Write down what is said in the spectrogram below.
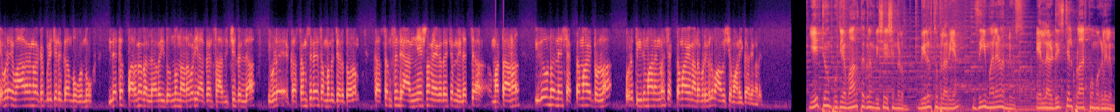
എവിടെ വാഹനങ്ങളൊക്കെ പിടിച്ചെടുക്കാൻ പോകുന്നു. ഇതൊക്കെ പറഞ്ഞതല്ലാതെ ഇതൊന്നും നടപടിയാക്കാൻ സാധിച്ചിട്ടില്ല. ഇവിടെ കസ്റ്റംസിനെ സംബന്ധിച്ചിടത്തോളം കസ്റ്റംസിന്റെ അന്വേഷണം ഏകദേശം നിലച്ച മട്ടാണ്. ഇതുകൊണ്ട് തന്നെ ശക്തമായിട്ടുള്ള ഒരു തീരുമാനങ്ങളും ശക്തമായ നടപടികളും ആവശ്യമാണ് ഇക്കാര്യങ്ങളിൽ ഏറ്റവും പുതിയ വാർത്തകളും വിശേഷങ്ങളും വിരൽത്തുമ്പിലറിയാൻ സി മലയാളം ന്യൂസ്. എല്ലാ ഡിജിറ്റൽ പ്ലാറ്റ്ഫോമുകളിലും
